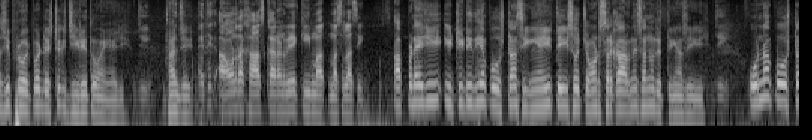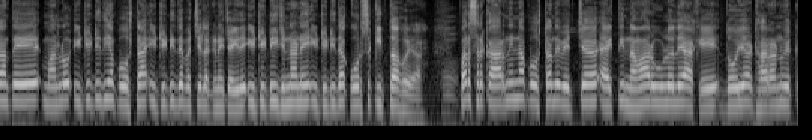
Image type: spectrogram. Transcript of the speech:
ਅਸੀਂ ਫਿਰੋਜ਼ਪੁਰ ਡਿਸਟ੍ਰਿਕਟ ਜੀਰੇ ਤੋਂ ਆਏ ਆ ਜੀ। ਜੀ। ਹਾਂਜੀ। ਇੱਥੇ ਆਉਣ ਦਾ ਖਾਸ ਕਾਰਨ ਵੀਰੇ ਕੀ ਮਸਲਾ ਸੀ? ਆਪਣੇ ਜੀ ਈਟੀਟੀ ਦੀਆਂ ਪੋਸਟਾਂ ਸੀਗੀਆਂ ਜੀ 2364 ਸਰਕਾਰ ਨੇ ਸਾਨੂੰ ਦਿੱਤੀਆਂ ਸੀਗੀ। ਜੀ। ਉਹਨਾਂ ਪੋਸਟਾਂ ਤੇ ਮੰਨ ਲਓ ਈਟੀਟੀ ਦੀਆਂ ਪੋਸਟਾਂ ਈਟੀਟੀ ਦੇ ਬੱਚੇ ਲੱਗਣੇ ਚਾਹੀਦੇ। ਈਟੀਟੀ ਜਿਨ੍ਹਾਂ ਨੇ ਈਟੀਟੀ ਦਾ ਕੋਰਸ ਕੀਤਾ ਹੋਇਆ ਪਰ ਸਰਕਾਰ ਨੇ ਇਹਨਾਂ ਪੋਸਟਾਂ ਦੇ ਵਿੱਚ ਐਕਟੀ ਨਵਾਂ ਰੂਲ ਲਿਆ ਕੇ 2018 ਨੂੰ ਇੱਕ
